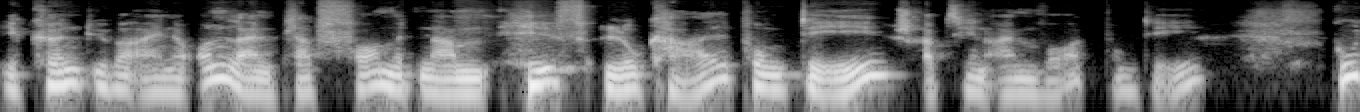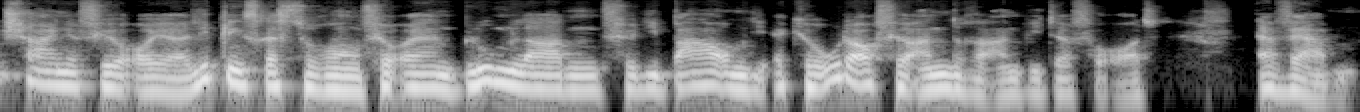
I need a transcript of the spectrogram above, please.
Ihr könnt über eine Online-Plattform mit Namen hilflokal.de, schreibt sie in einem Wort.de, Gutscheine für euer Lieblingsrestaurant, für euren Blumenladen, für die Bar um die Ecke oder auch für andere Anbieter vor Ort erwerben.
